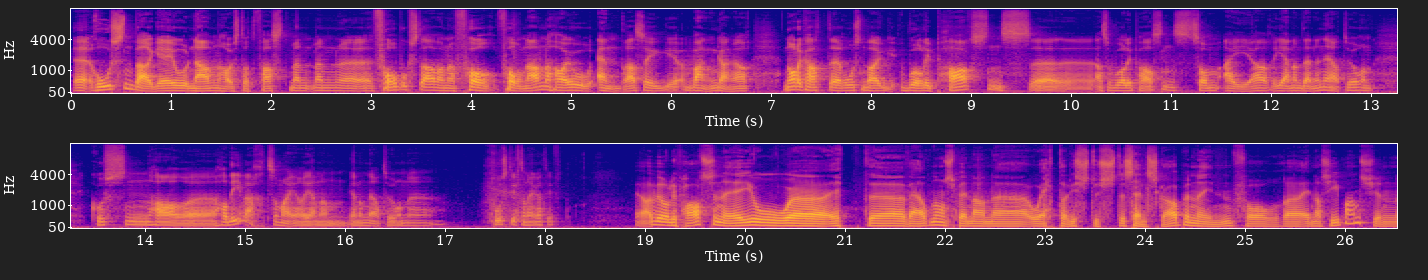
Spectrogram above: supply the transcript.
Eh, Rosenberg er jo, navnet har jo stått fast, men, men eh, forbokstavene for fornavnet har jo endra seg mange ganger. Nå har dere hatt eh, Rosenberg Worley Parsons, eh, altså Worley Parsons som eier gjennom denne nedturen. Hvordan har, har de vært som eier gjennom, gjennom nedturen? Positivt og negativt? Ja, Vørli Parsen er jo eh, et uh, verdensomspennende og et av de største selskapene innenfor uh, energibransjen.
